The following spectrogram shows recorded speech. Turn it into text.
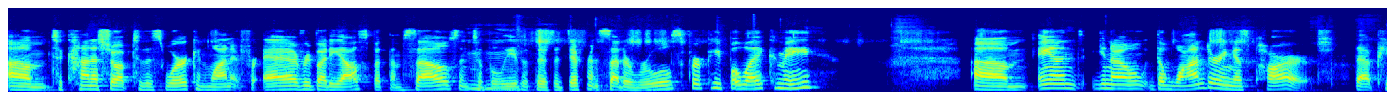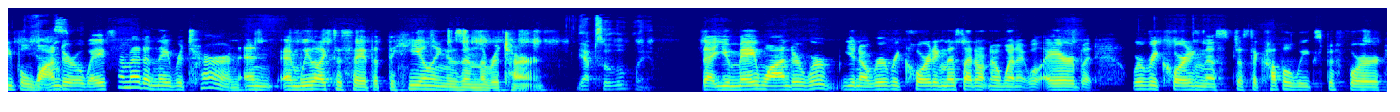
um, to kind of show up to this work and want it for everybody else but themselves, and mm-hmm. to believe that there's a different set of rules for people like me. Um, and you know, the wandering is part that people yes. wander away from it and they return. And and we like to say that the healing is in the return. Yeah, absolutely. That you may wander. We're you know we're recording this. I don't know when it will air but we're recording this just a couple weeks before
